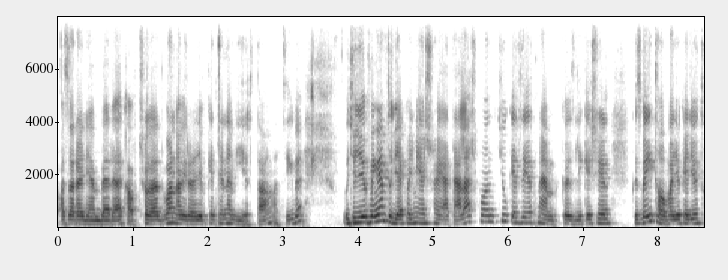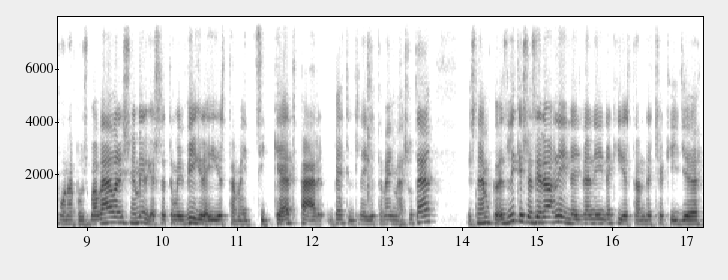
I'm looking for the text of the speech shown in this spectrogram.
az aranyemberrel kapcsolatban, amiről egyébként én nem írtam a cikkbe. Úgyhogy ők még nem tudják, hogy milyen saját álláspontjuk, ezért nem közlik. És én közben itthon vagyok egy öt hónapos babával, és én mérges lettem, hogy végre írtam egy cikket, pár betűt leírtam egymás után, és nem közlik, és azért a 444-nek írtam, de csak így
